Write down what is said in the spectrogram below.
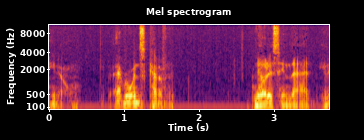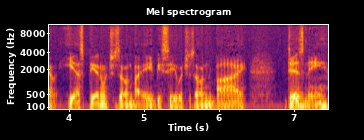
you know, everyone's kind of noticing that, you know, ESPN, which is owned by ABC, which is owned by Disney,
